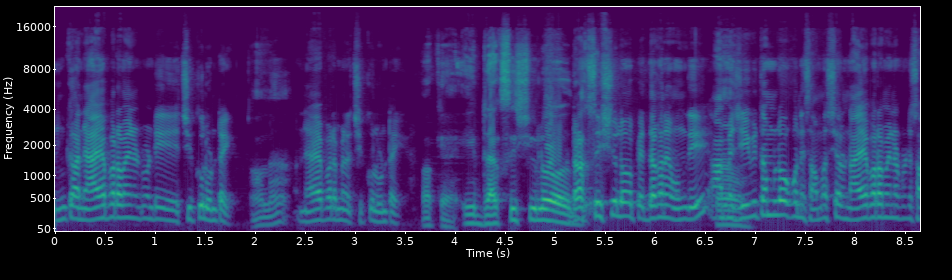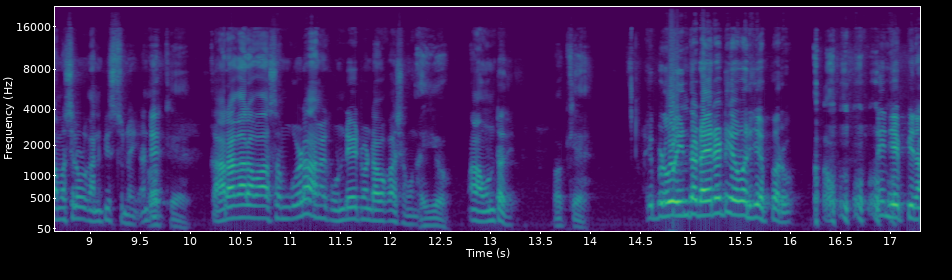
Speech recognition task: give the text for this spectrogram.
ఇంకా న్యాయపరమైనటువంటి చిక్కులు ఉంటాయి. అవునా? న్యాయపరమైన చిక్కులు ఉంటాయి. ఓకే. ఈ డ్రగ్స్ ఇష్యూలో డ్రగ్స్ ఇష్యూలో పెద్దగానే ఉంది. ఆమె. జీవితంలో కొన్ని సమస్యలు న్యాయపరమైనటువంటి సమస్యలు కూడా కనిపిస్తున్నాయి. అంటే కారాగార వాసం కూడా ఆమెకు ఉండేటువంటి అవకాశం ఉంది. అయ్యో. ఉంటది. ఓకే. ఇప్పుడు ఇంత డైరెక్ట్ ఎవరు చెప్పారు? నేను చెప్పిన.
